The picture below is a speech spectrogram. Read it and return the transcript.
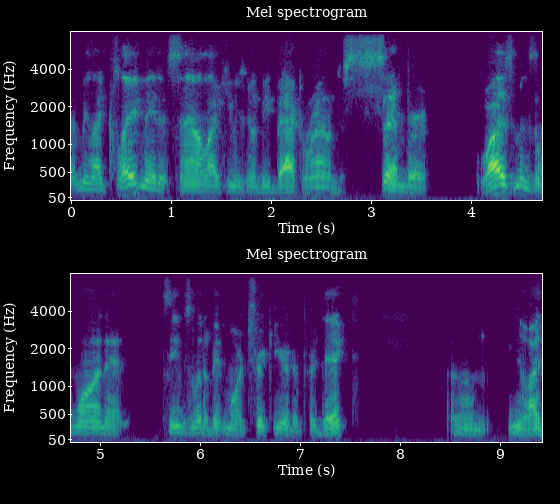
I mean, like Klay made it sound like he was going to be back around December. Wiseman's the one that seems a little bit more trickier to predict. Um, you know, I,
